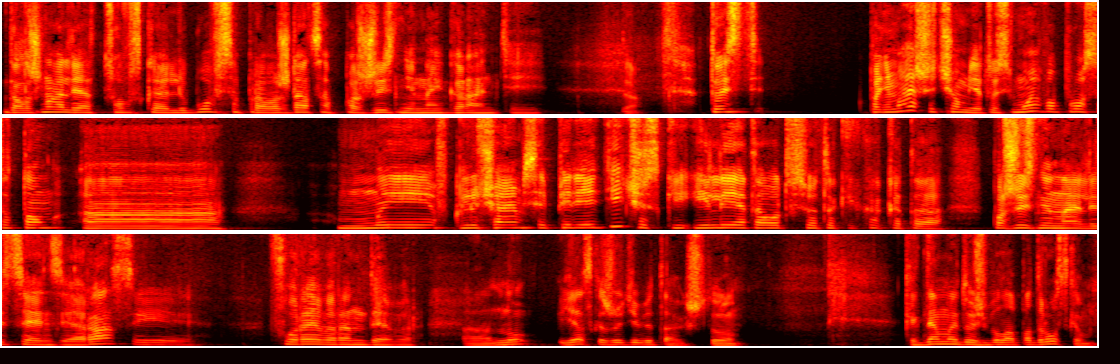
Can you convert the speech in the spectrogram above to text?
Должна ли отцовская любовь сопровождаться пожизненной гарантией? Да. То есть понимаешь, о чем я? То есть мой вопрос о том, а, мы включаемся периодически, или это вот все-таки как это пожизненная лицензия, раз и forever and ever? А, ну, я скажу тебе так, что когда моя дочь была подростком,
